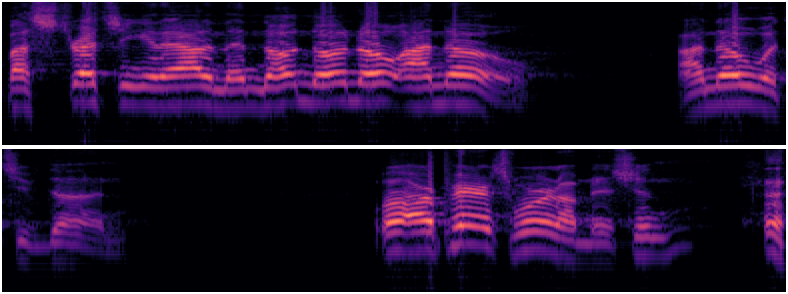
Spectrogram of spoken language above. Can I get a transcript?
by stretching it out and then, no, no, no, I know. I know what you've done. Well, our parents weren't omniscient. they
